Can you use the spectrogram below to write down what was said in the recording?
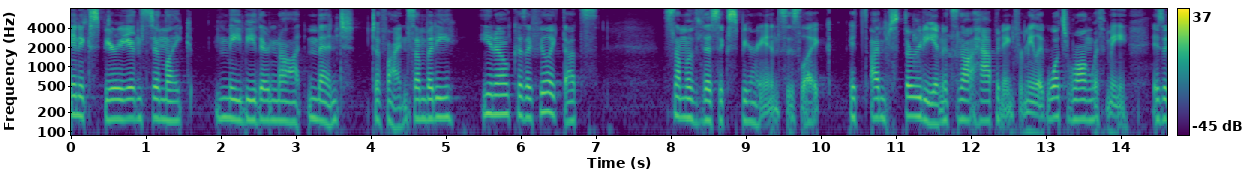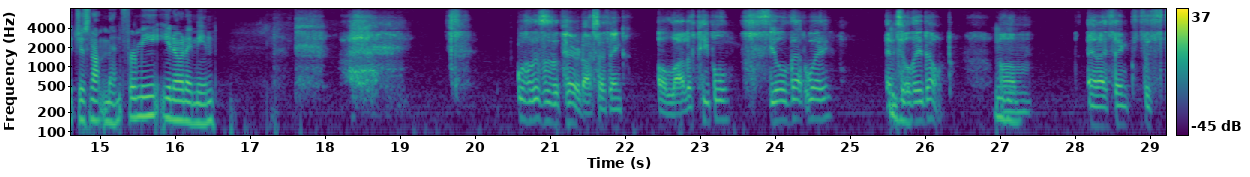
inexperienced and like maybe they're not meant to find somebody, you know? Because I feel like that's some of this experience is like it's I'm 30 and it's not happening for me. Like what's wrong with me? Is it just not meant for me? You know what I mean? Well, this is the paradox. I think a lot of people feel that way until they don't. Um, and I think the,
